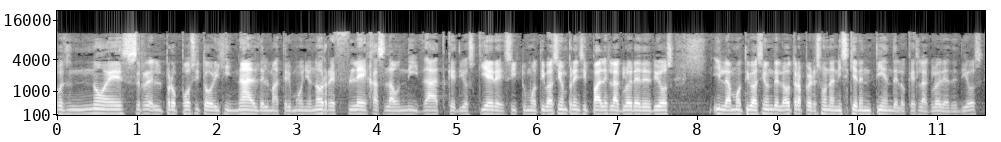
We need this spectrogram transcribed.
pues no es el propósito original del matrimonio, no reflejas la unidad que Dios quiere. Si tu motivación principal es la gloria de Dios y la motivación de la otra persona ni siquiera entiende lo que es la gloria de Dios,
